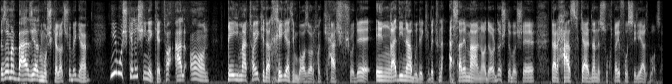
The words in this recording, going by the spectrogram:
بذار من بعضی از مشکلاتش رو بگم. یه مشکلش اینه که تا الان قیمت هایی که در خیلی از این بازارها کشف شده انقدی نبوده که بتونه اثر معنادار داشته باشه در حذف کردن سوخت های فسیلی از بازار.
